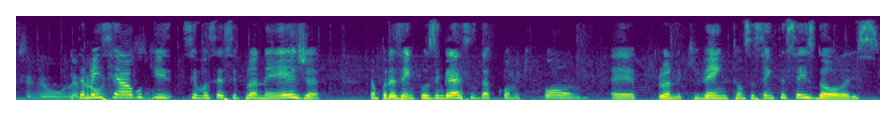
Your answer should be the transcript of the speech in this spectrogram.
Você viu o E também, se é algo que, se você se planeja, então, por exemplo, os ingressos da Comic Con é, pro ano que vem estão 66 dólares.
